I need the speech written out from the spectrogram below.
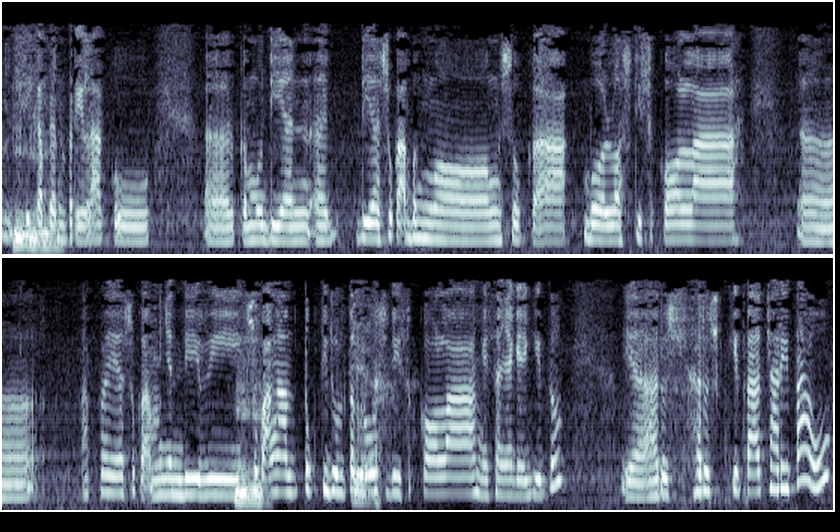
sikap hmm. dan perilaku Uh, kemudian uh, dia suka bengong, suka bolos di sekolah, uh, apa ya suka menyendiri, hmm. suka ngantuk tidur terus yeah. di sekolah, misalnya kayak gitu, ya harus harus kita cari tahu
